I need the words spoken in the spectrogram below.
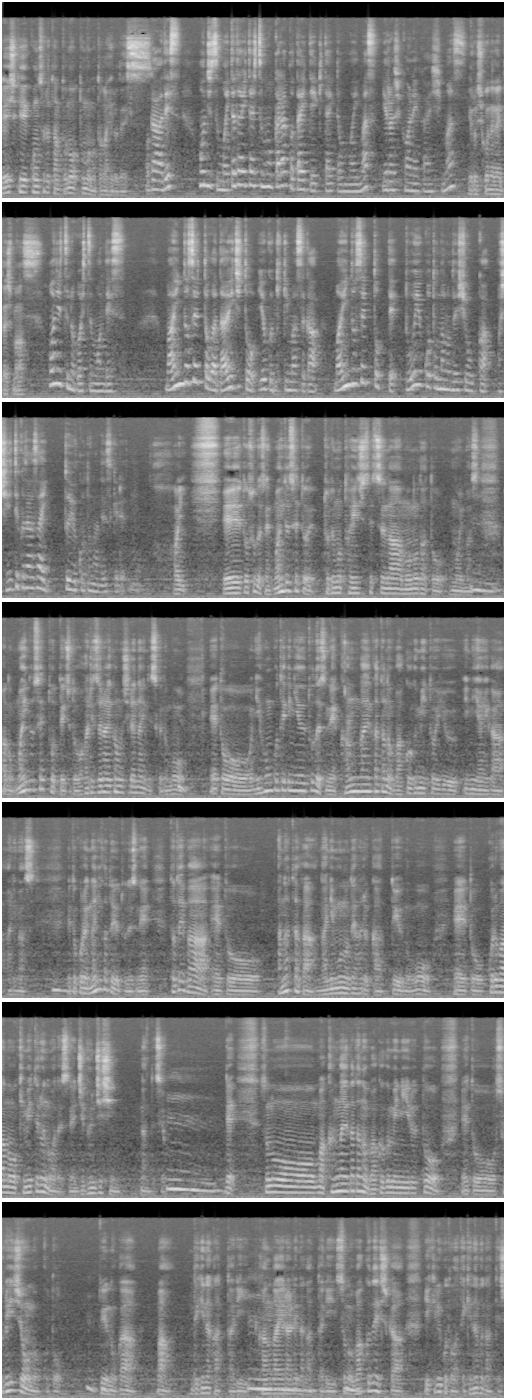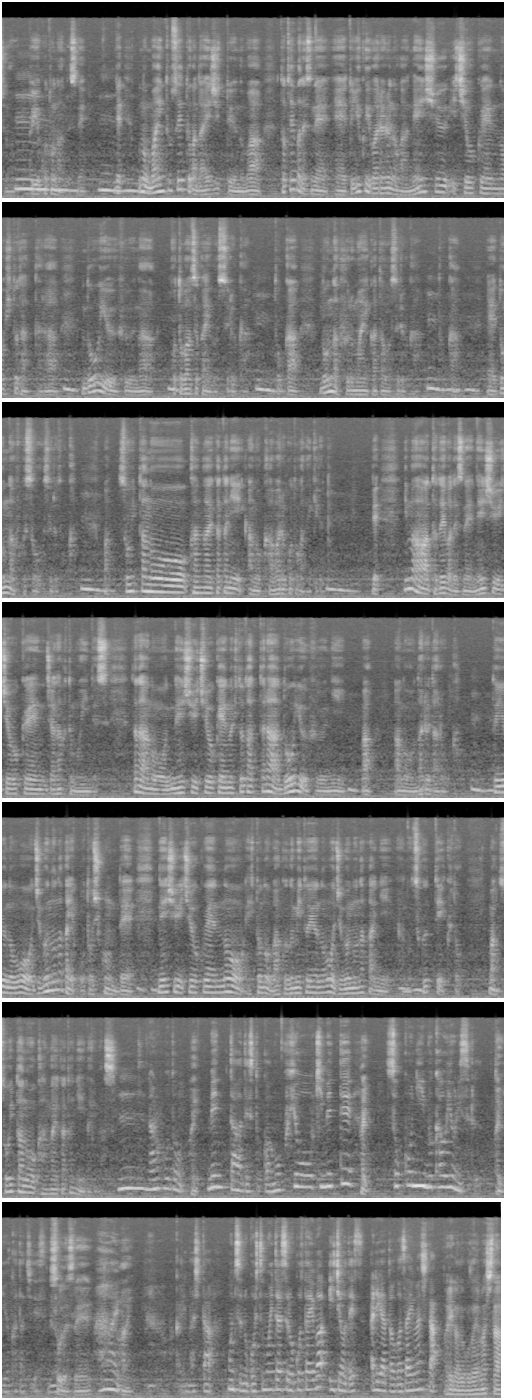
霊視系コンサルタントの友野隆弘です。小川です。本日もいただいた質問から答えていきたいと思います。よろしくお願いします。よろしくお願いいたします。本日のご質問です。マインドセットが大事とよく聞きますがマインドセットってどういうことなのでしょうか？教えてください。ということなんですけれどもはい、えーとそうですね。マインドセットとても大切なものだと思います、あのマインドセットってちょっと分かりづらいかもしれないんですけども、うん。えー、と日本語的に言うとですね考え方の枠組みという意味合いがあります、うん。えっと、これ何かというとですね例えば、えっと、あなたが何者であるかっていうのを、えっと、これはあの決めてるのはですね自分自身なんですよ、うん。でその、まあ、考え方の枠組みにいると、えっと、それ以上のことっていうのが、まあ、できなかったりうん。考えられなかったりその枠でしか生きることができなくなってしまうとうん。いうことなんですね。うん。でこのマインドセットが大事っていうのは例えばですね、えー、とよく言われるのが年収1億円の人だったらうん。どういうふうな言葉遣いをするかうん。とかどんな振る舞い方をするかとか、えーどんな服装をするとか、まあ、そういったあの考え方にあの変わることができると。うんで今は例えばですね年収1億円じゃなくてもいいんです。ただあの年収1億円の人だったらどういうふうに、うん。まあ、あのなるだろうか。うんっていうのを自分の中に落とし込んでうん年収1億円の人の枠組みというのを自分の中にあうんの作っていくと、まあ、そういったあの考え方になります。うんなるほど。はい、メンターですとか目標を決めてはい、そこに向かうようにするという形ですね。そうですね。はい、わ、はい、かりました。本日のご質問に対するお答えは以上です。ありがとうございました。ありがとうございました。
